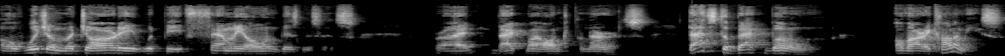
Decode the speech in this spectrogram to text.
of which a majority would be family owned businesses, right? Backed by entrepreneurs. That's the backbone of our economies.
